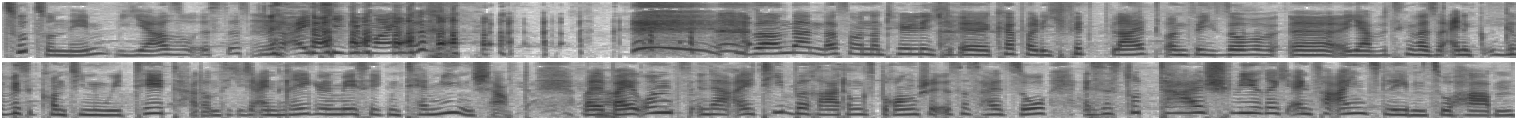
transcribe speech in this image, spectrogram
zuzunehmen. Ja, so ist es, diese IT-Gemeinde. sondern dass man natürlich äh, körperlich fit bleibt und sich so, äh, ja, beziehungsweise eine gewisse Kontinuität hat und sich einen regelmäßigen Termin schafft. Weil Ja. bei uns in der IT-Beratungsbranche ist es halt so, es ist total schwierig, ein Vereinsleben zu haben,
